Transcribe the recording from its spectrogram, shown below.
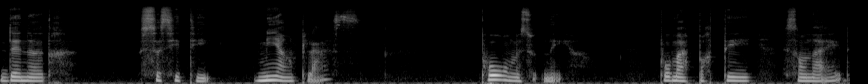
de notre société mis en place pour me soutenir, pour m'apporter son aide,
